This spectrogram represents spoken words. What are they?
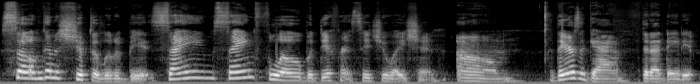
So I'm gonna shift a little bit. Same, same flow, but different situation. Um, there's a guy that I dated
